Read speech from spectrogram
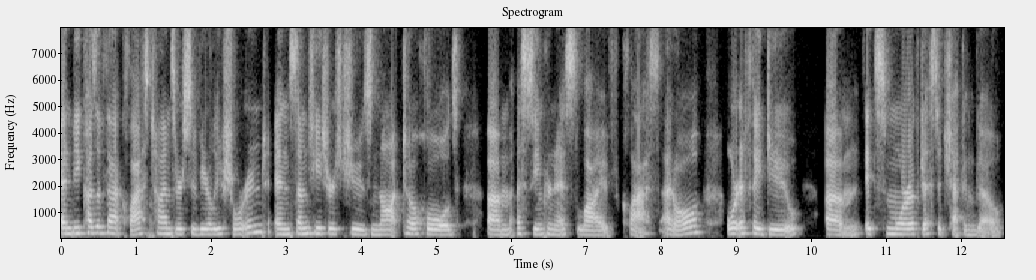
And because of that, class times are severely shortened, and some teachers choose not to hold um, a synchronous live class at all. Or if they do, um, it's more of just a check and go.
